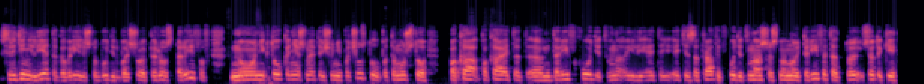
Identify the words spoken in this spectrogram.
середине лета говорили, что будет большой прирост тарифов, но никто, конечно, это еще не почувствовал, потому что пока, пока этот э, тариф входит, в, или эти, эти затраты входят в наш основной тариф, это все-таки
